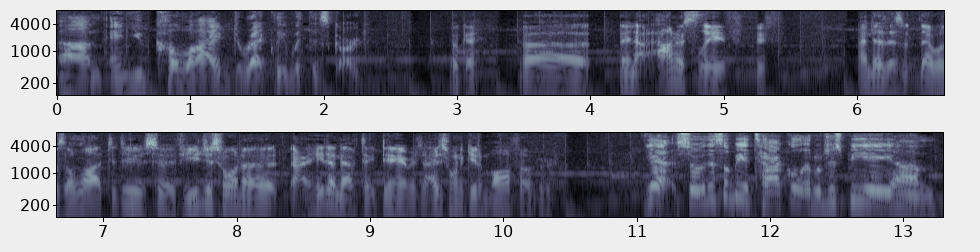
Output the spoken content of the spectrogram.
um, and you collide directly with this guard. Okay. Uh, and honestly, if, if I know that that was a lot to do, so if you just want to, uh, he doesn't have to take damage. I just want to get him off of her. Yeah, so this will be a tackle. It'll just be a um,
